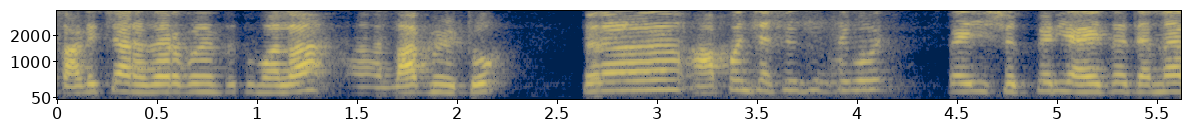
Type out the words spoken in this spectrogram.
साडेचार हजारापर्यंत तुम्हाला लाभ मिळतो. तर आपण शासनाचे काही शेतकरी आहेत तर त्यांना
